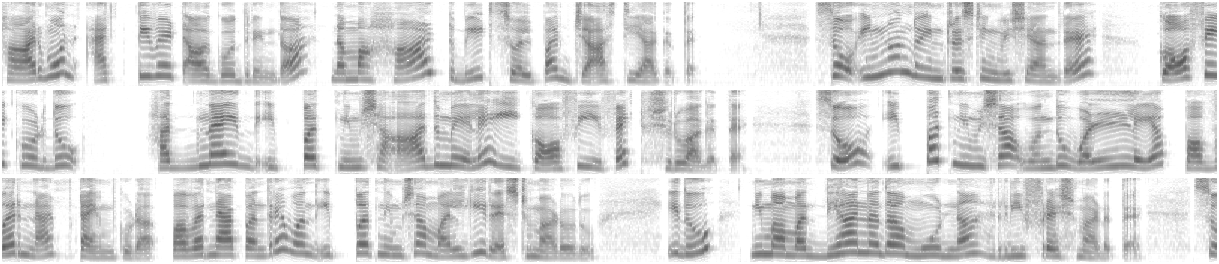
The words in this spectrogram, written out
ಹಾರ್ಮೋನ್ ಆಕ್ಟಿವೇಟ್ ಆಗೋದ್ರಿಂದ ನಮ್ಮ ಹಾರ್ಟ್ ಬೀಟ್ ಸ್ವಲ್ಪ ಜಾಸ್ತಿ ಆಗುತ್ತೆ. ಸೊ ಇನ್ನೊಂದು ಇಂಟ್ರೆಸ್ಟಿಂಗ್ ವಿಷಯ ಅಂದರೆ ಕಾಫಿ ಕುಡಿದು ಹದಿನೈದು ಇಪ್ಪತ್ತು ನಿಮಿಷ ಆದಮೇಲೆ ಈ ಕಾಫಿ ಇಫೆಕ್ಟ್ ಶುರುವಾಗುತ್ತೆ. ಸೊ, ಇಪ್ಪತ್ತು ನಿಮಿಷ ಒಂದು ಒಳ್ಳೆಯ ಪವರ್ ನ್ಯಾಪ್ ಟೈಮ್ ಕೂಡ. ಪವರ್ ನ್ಯಾಪ್ ಅಂದರೆ ಒಂದು ಇಪ್ಪತ್ತು ನಿಮಿಷ ಮಲಗಿ ರೆಸ್ಟ್ ಮಾಡೋದು. ಇದು ನಿಮ್ಮ ಮಧ್ಯಾಹ್ನದ ಮೂಡ್ನ ರಿಫ್ರೆಶ್ ಮಾಡುತ್ತೆ. ಸೊ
